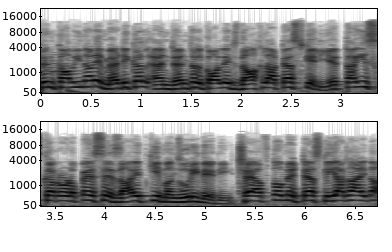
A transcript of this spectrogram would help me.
सिंध काबीना ने मेडिकल एंड डेंटल कॉलेज दाखिला टेस्ट के लिए तेईस करोड़ रुपए से जायद की मंजूरी दे दी। छह हफ्तों में टेस्ट लिया जाएगा।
